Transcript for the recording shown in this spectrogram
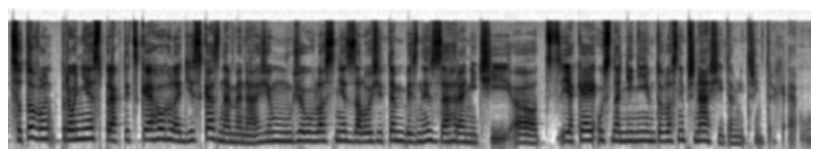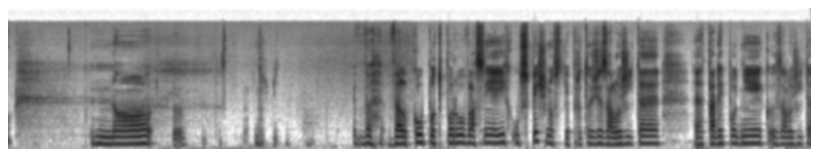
Co to pro ně z praktického hlediska znamená, že můžou vlastně založit ten biznis v zahraničí? Jaké usnadnění jim to vlastně přináší ten vnitřní trh EU? No, velkou podporu vlastně jejich úspěšnosti, protože založíte eh, tady podnik, založíte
